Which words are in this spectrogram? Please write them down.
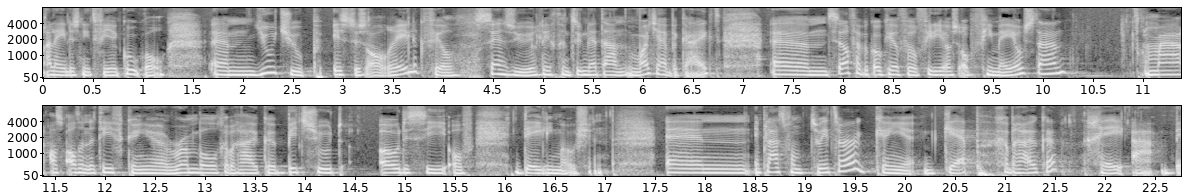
Alleen dus niet via Google. Um, YouTube is dus al redelijk veel censuur. Ligt natuurlijk net aan wat jij bekijkt. Um, zelf heb ik ook heel veel video's op Vimeo staan. Maar als alternatief kun je Rumble gebruiken, BitChute, Odyssey of Dailymotion. En in plaats van Twitter kun je Gap gebruiken, G-A-B.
